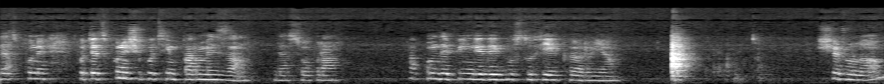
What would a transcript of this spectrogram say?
Puteți pune, puteți pune și puțin parmezan deasupra. Acum depinde de gustul fiecăruia. Și rulăm.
